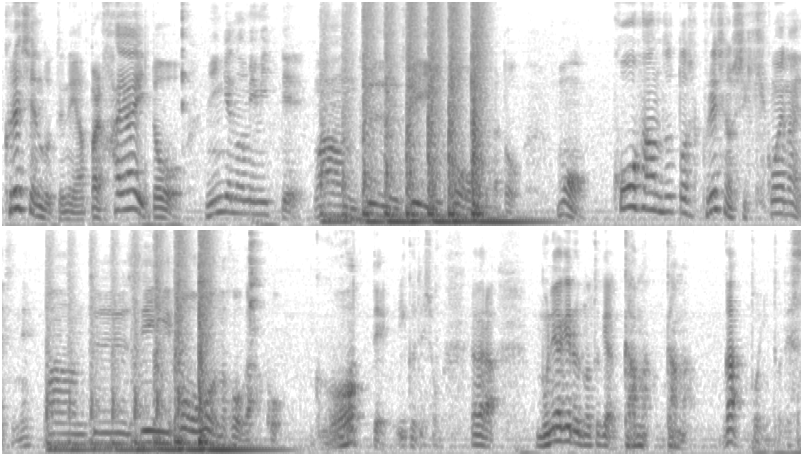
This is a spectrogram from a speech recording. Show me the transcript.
クレッシェンドってねやっぱり速いと人間の耳って one two three four だともう後半ずっとクレッシェンドして聞こえないですね。 one two three four の方がこうグオっていくでしょ。だから盛り上げるの時は我慢我慢がポイントです。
